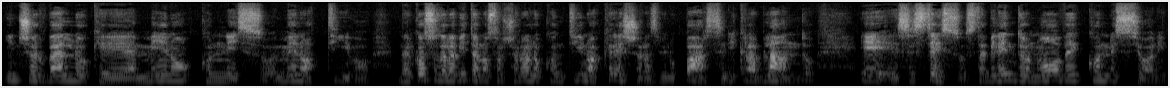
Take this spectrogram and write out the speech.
il cervello che è meno connesso, è meno attivo. Nel corso della vita il nostro cervello continua a crescere, a svilupparsi, riclablando e se stesso, stabilendo nuove connessioni.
